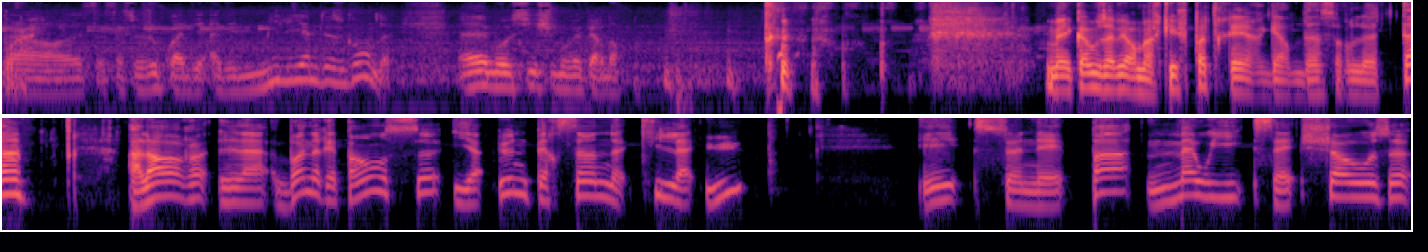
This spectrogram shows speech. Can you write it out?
ça, euh, ça- ça se joue quoi à des, à des millièmes de secondes. Eh, moi aussi, je suis mauvais perdant. Mais comme vous avez remarqué, je ne suis pas très regardant sur le temps. Alors, la bonne réponse, il y a une personne qui l'a eue. Et ce n'est pas Maui, c'est chose.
